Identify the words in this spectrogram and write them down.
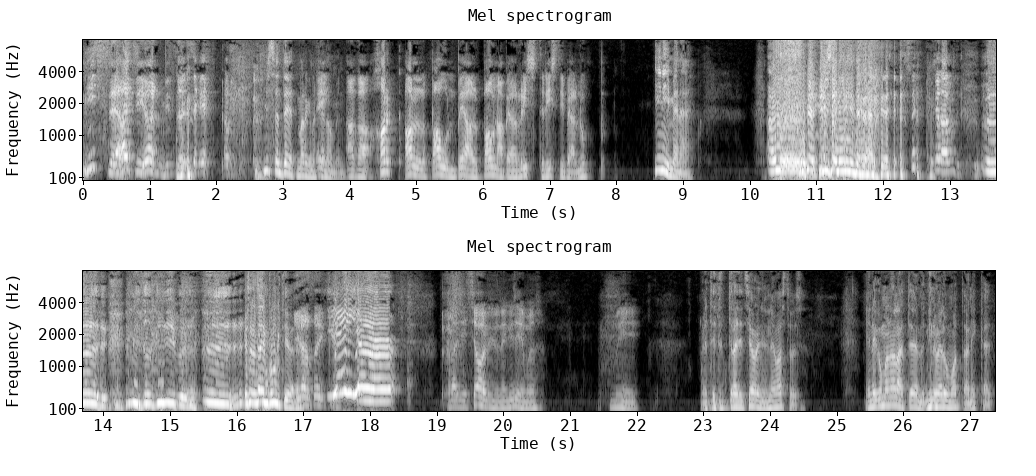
mis see asi on, mis te teete? mis on Teet Markna ei fenomen?, aga hark all, paun peal, pauna peal rist, risti peal nupp. inimene. Mis on inimene? kõlab, mis on inimene? kas ma sain punkti või? traditsiooniline küsimus. nii. traditsiooniline vastus. ja nagu ma olen alati öelnud, minu elu moto on ikka, et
